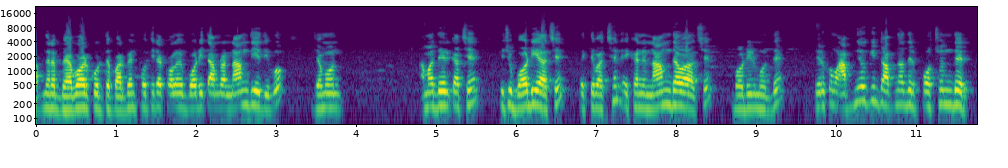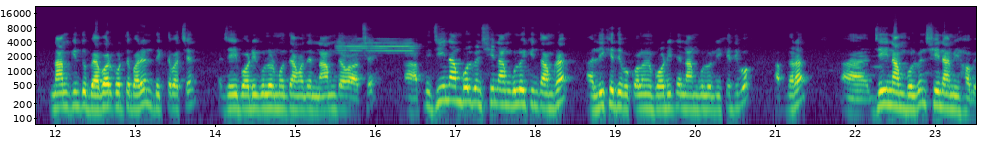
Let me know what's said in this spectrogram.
আপনারা ব্যবহার করতে পারবেন। প্রতিটা কলমের বডিতে আমরা নাম দিয়ে দিব। যেমন আমাদের কাছে কিছু বডি আছে, দেখতে পাচ্ছেন? এখানে নাম দেওয়া আছে বডির মধ্যে। এরকম আপনিও কিন্তু আপনাদের পছন্দের নাম কিন্তু ব্যবহার করতে পারেন। দেখতে পাচ্ছেন? যে এই বডিগুলোর মধ্যে আমাদের নাম দেওয়া আছে। আপনি যেই নাম বলবেন সেই নামগুলোই কিন্তু আমরা লিখে দেবো, কলমের বডিতে নামগুলো লিখে দিব। আপনারা যেই নাম বলবেন সেই নামই হবে।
